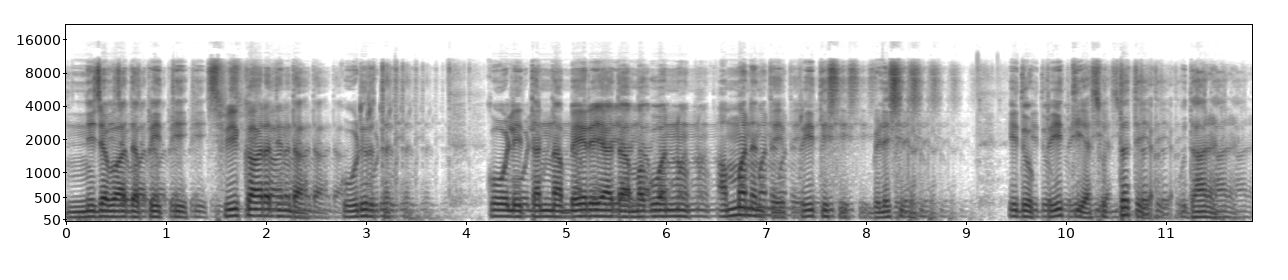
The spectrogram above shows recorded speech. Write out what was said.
ನಿಜವಾದ ಪ್ರೀತಿ ಸ್ವೀಕಾರದಿಂದ ಕೂಡಿರುತ್ತದೆ. ಕೋಳಿ ತನ್ನ ಬೇರೆಯಾದ ಮಗುವನ್ನು ಅಮ್ಮನಂತೆ ಪ್ರೀತಿಸಿ ಬೆಳೆಸಿದರು ಇದು ಪ್ರೀತಿಯ ಶುದ್ಧತೆಯ ಉದಾಹರಣೆ.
